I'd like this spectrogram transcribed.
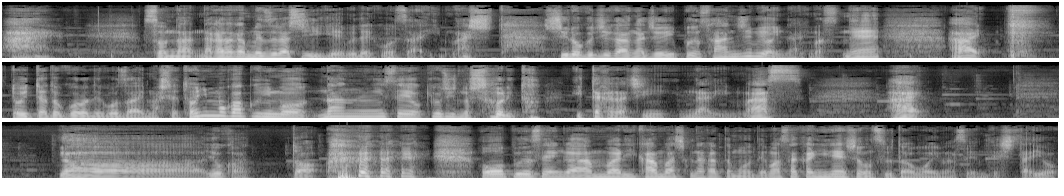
はい。そんな、なかなか珍しいゲームでございました。収録時間が11分30秒になりますね。はい。といったところでございまして、とにもかくにも何にせよ巨人の勝利といった形になります。はい。いやー、よかった。オープン戦があんまり芳しくなかったもので、まさか2連勝するとは思いませんでしたよ。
